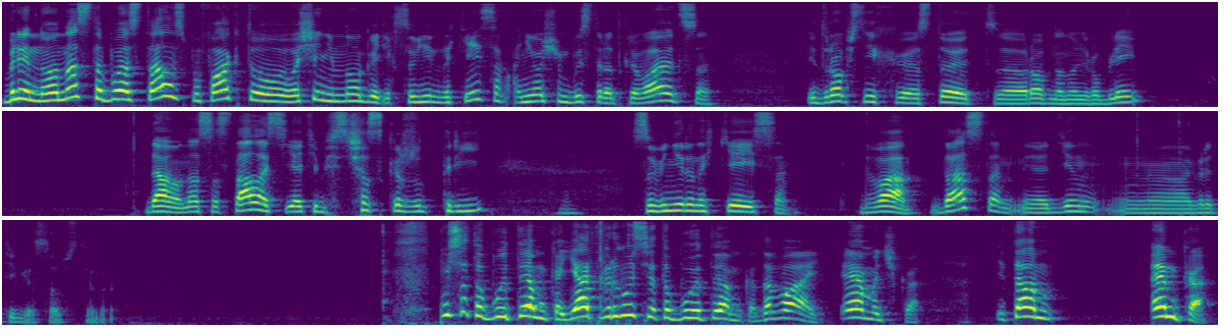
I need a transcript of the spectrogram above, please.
Блин, ну у нас с тобой осталось по факту вообще немного этих сувенирных кейсов. Они очень быстро открываются. И дроп с них э, стоит э, ровно 0 рублей. Да, у нас осталось, я тебе сейчас скажу, три сувенирных кейса. Два Dust а и один э, Vertigo, собственно. Пусть это будет Эмка. Я отвернусь, это будет Эмка. Давай, Эмочка. И там Эмка.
